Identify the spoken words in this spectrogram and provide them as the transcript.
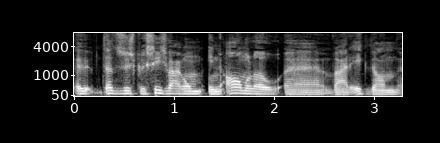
uh, dat is dus precies waarom in Almelo, uh, waar ik dan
